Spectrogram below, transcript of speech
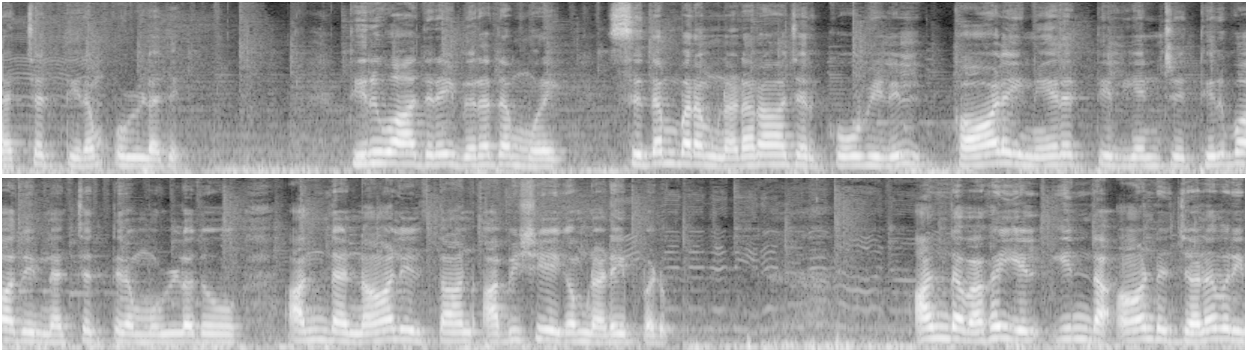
நட்சத்திரம் உள்ளது. திருவாதிரை விரத முறை. சிதம்பரம் நடராஜர் கோவிலில் காலை நேரத்தில் என்று திருவாதிரை நட்சத்திரம் உள்ளதோ அந்த நாளில் தான் அபிஷேகம் நடைபெறும். அந்த வகையில் இந்த ஆண்டு ஜனவரி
